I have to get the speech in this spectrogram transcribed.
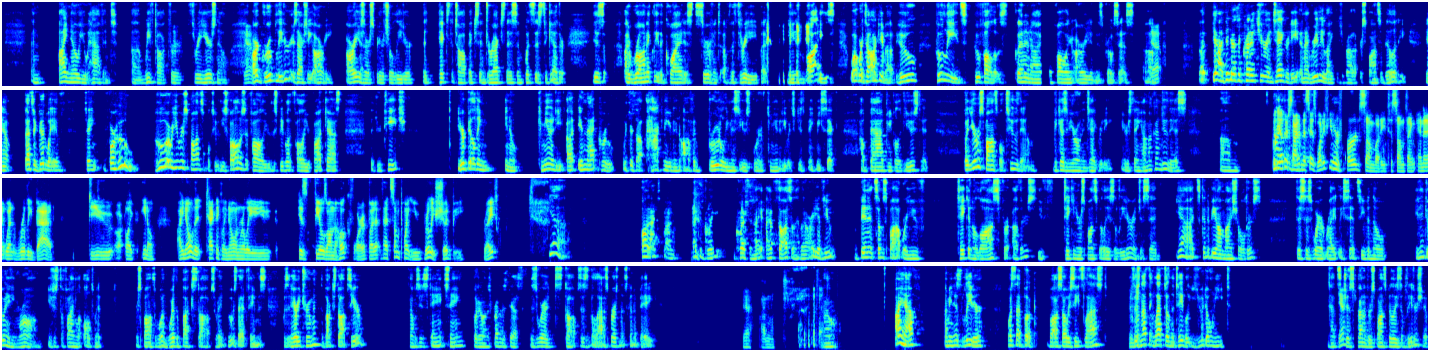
And i know you haven't. Um, we've talked for three years now. Yeah. our group leader is actually ari. Ari is our spiritual leader that picks the topics and directs this and puts this together. Is ironically the quietest servant of the three, but he embodies what we're talking about. Who who leads, who follows? Glenn and I are following Ari in this process. Um, yeah. But yeah, I think that's a credit to your integrity. And I really like that you brought up responsibility. You know, that's a good way of saying for who? Who are you responsible to? These followers that follow you, these people that follow your podcast, that you teach. You're building, you know, community uh, in that group, which is a hackneyed and often brutally misused word of community, which just make me sick how bad people have used it. But you're responsible to them because of your own integrity. You're saying, I'm not going to do this. Um, but the other side of this is what if you yeah. referred somebody to something and then it went really bad? Do you uh, like, you know, I know that technically no one really is feels on the hook for it, but at, at some point you really should be, right? Yeah. Oh, that's um, that's a great question. I, I have thoughts on that. But Ari, have you been at some spot where you've taken a loss for others? You've taken your responsibility as a leader and just said, "Yeah, it's going to be on my shoulders. This is where it rightly sits, even though you didn't do anything wrong. You're just the final, ultimate responsible one. Where the buck stops, right? Who was that famous? Was it Harry Truman? The buck stops here. That was his saying. Put it on his front of his desk. This is where it stops. This is the last person that's going to pay yeah, I don't know. I have. I mean, as leader, what's that book? Boss always eats last. If mm-hmm. there's nothing left on the table, you don't eat. That's yeah. just kind of the responsibilities of leadership.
